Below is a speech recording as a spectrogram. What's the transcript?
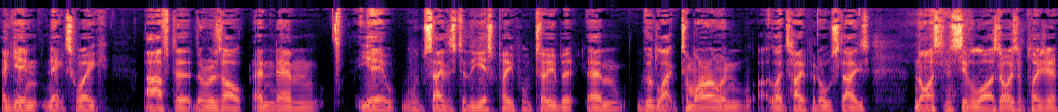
again next week after the result. And um, yeah, we'll say this to the yes people too, but um, good luck tomorrow, and let's hope it all stays nice and civilised. Always a pleasure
